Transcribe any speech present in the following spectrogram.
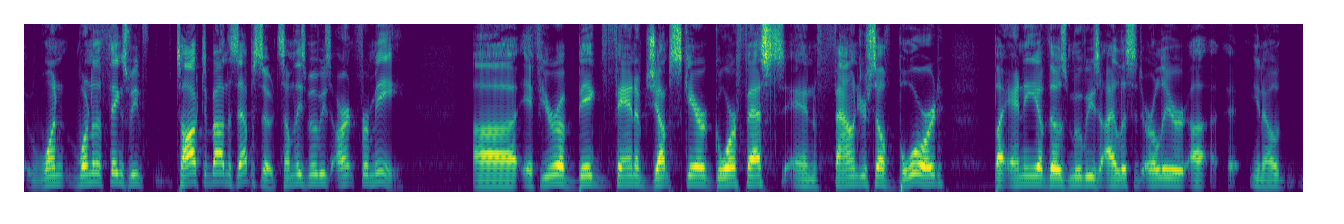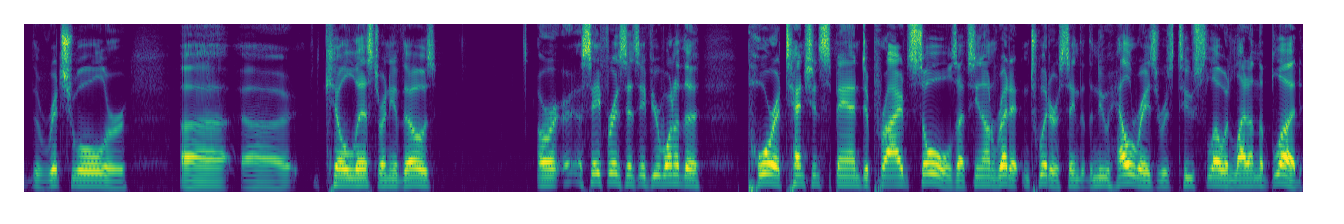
One, one of the things we've talked about in this episode, some of these movies aren't for me. Uh, if you're a big fan of jump scare gore fests and found yourself bored by any of those movies I listed earlier, uh, you know, The Ritual or uh, uh, Kill List or any of those, or uh, say, for instance, if you're one of the poor attention span deprived souls. I've seen on Reddit and Twitter saying that the new Hellraiser is too slow and light on the blood.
